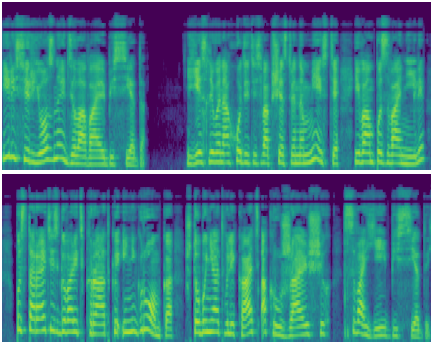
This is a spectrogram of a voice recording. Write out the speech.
или серьезная деловая беседа. Если вы находитесь в общественном месте и вам позвонили, постарайтесь говорить кратко и негромко, чтобы не отвлекать окружающих своей беседой.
